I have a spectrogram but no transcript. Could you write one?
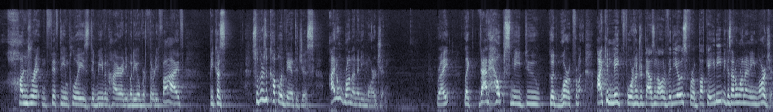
150 employees did we even hire anybody over 35 because, so there's a couple advantages. I don't run on any margin, right? Like that helps me do good work. For my, I can make $400,000 videos for a buck 80 because I don't run any margin.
